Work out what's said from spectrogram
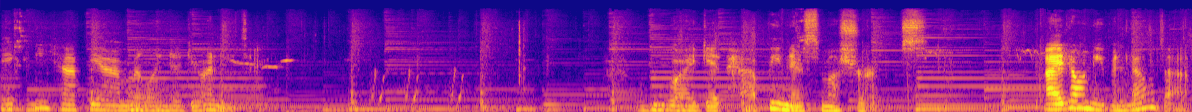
Make me happy, I'm willing to do anything. Do I get happiness mushrooms? I don't even know that.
